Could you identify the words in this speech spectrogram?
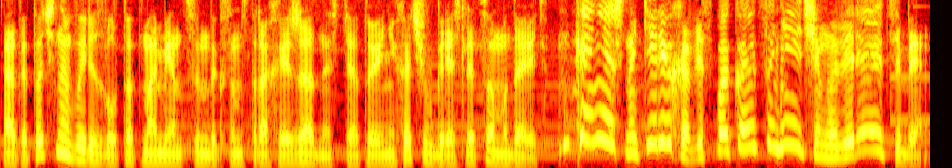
а ты точно вырезал тот момент с индексом страха и жадности, а то я не хочу в грязь лицом ударить? Конечно, Кирюха, беспокоиться нечем, уверяю тебя.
